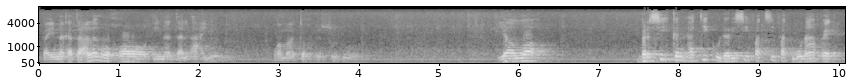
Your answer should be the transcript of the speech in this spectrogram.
Fa innaka ta'lamu kha'inatal a'yun wa ma tukhfi sudur. Ya Allah, bersihkan hatiku dari sifat-sifat munafik.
